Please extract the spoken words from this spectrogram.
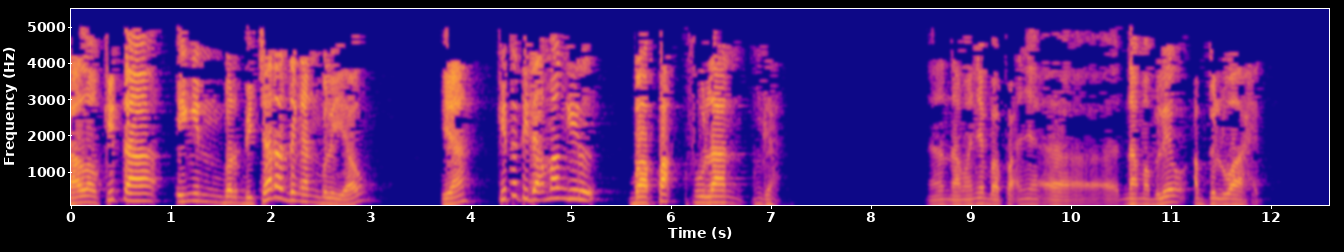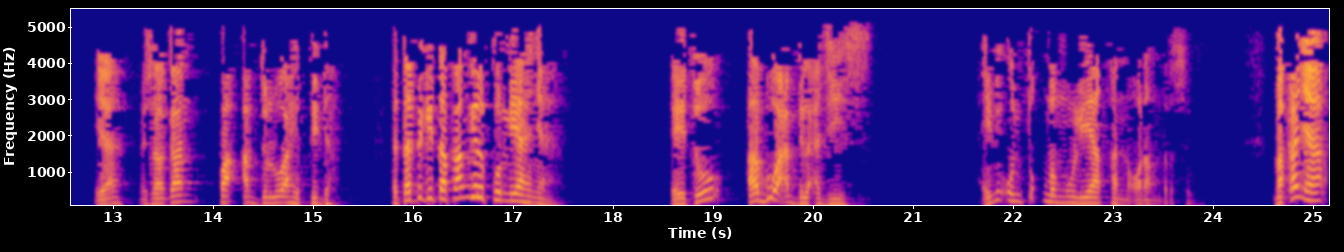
Kalau kita ingin berbicara dengan beliau, ya, kita tidak manggil Bapak Fulan, enggak. Nah, namanya bapaknya uh, nama beliau Abdul Wahid. Ya, misalkan Pak Abdul Wahid tidak. Tetapi kita panggil kunyahnya yaitu Abu Abdul Aziz. Ini untuk memuliakan orang tersebut. Makanya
